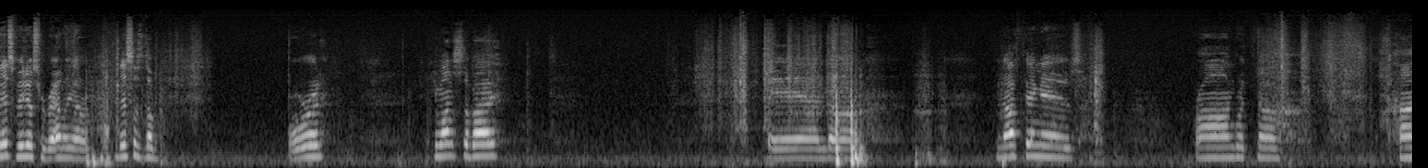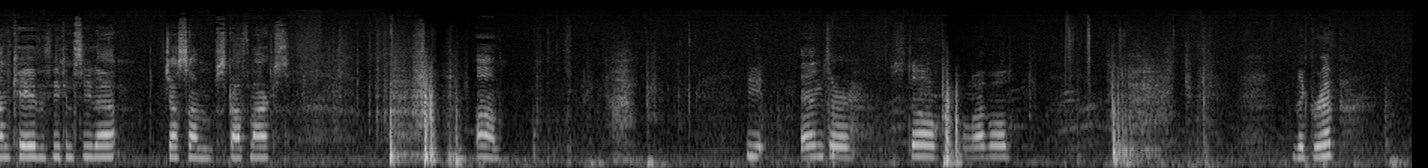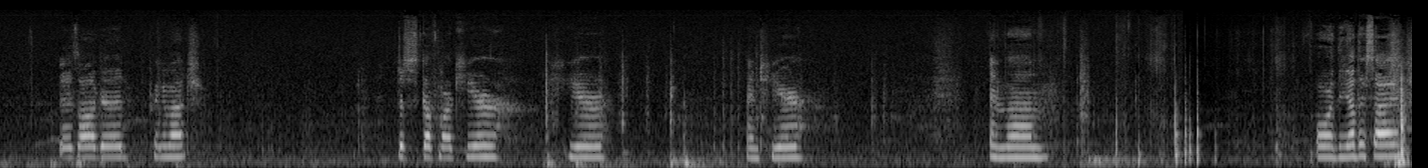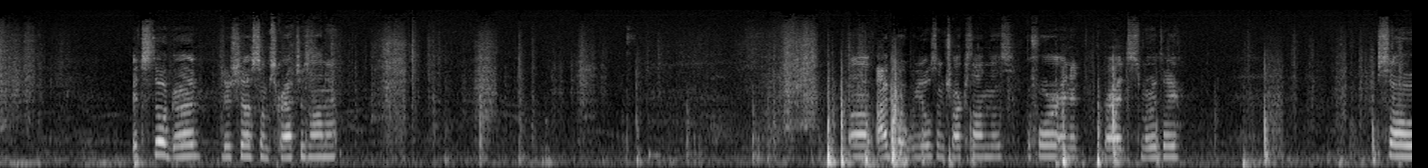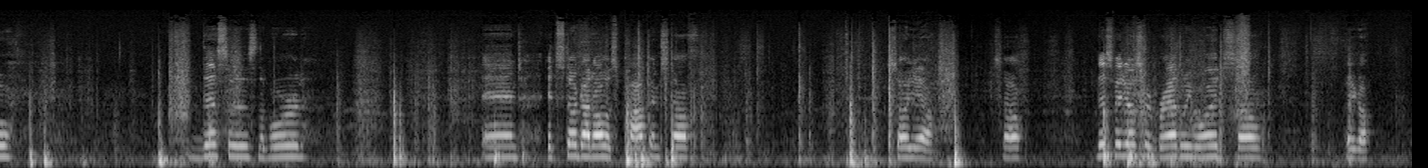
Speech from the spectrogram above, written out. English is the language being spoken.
this video is for Bradley. Um, this is the board he wants to buy. And um, nothing is wrong with the concave, if you can see that. Just some scuff marks. Um, the ends are still leveled. The grip is all good, pretty much. Just a scuff mark here, here, and here. And then for the other side, it's still good. There's just some scratches on it. Uh, I put wheels and trucks on this before and it rides smoothly. So, this is the board. And it's still got all this pop and stuff. So, yeah. So, this video is for Bradley Wood, so there you go.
